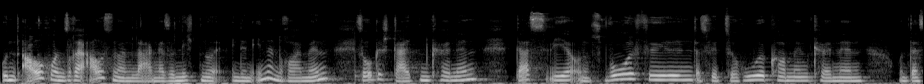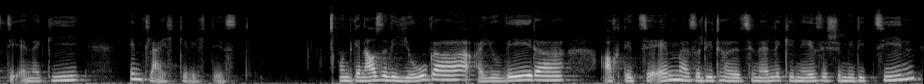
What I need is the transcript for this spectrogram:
und auch unsere Außenanlagen, also nicht nur in den Innenräumen, so gestalten können, dass wir uns wohlfühlen, dass wir zur Ruhe kommen können und dass die Energie im Gleichgewicht ist. Und genauso wie Yoga, Ayurveda, auch DCM, also die traditionelle chinesische Medizin,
